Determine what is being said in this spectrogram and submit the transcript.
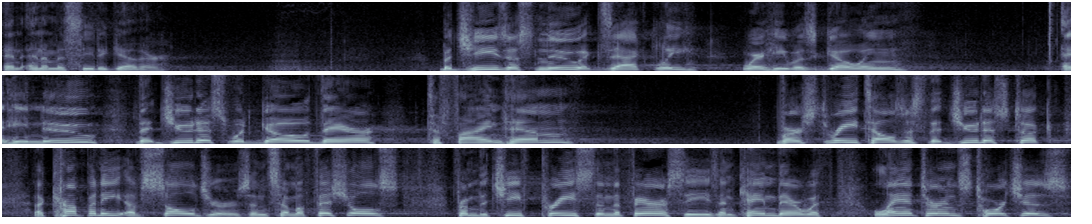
and intimacy together. But Jesus knew exactly where he was going, and he knew that Judas would go there to find him. Verse 3 tells us that Judas took a company of soldiers and some officials from the chief priests and the Pharisees and came there with lanterns, torches,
